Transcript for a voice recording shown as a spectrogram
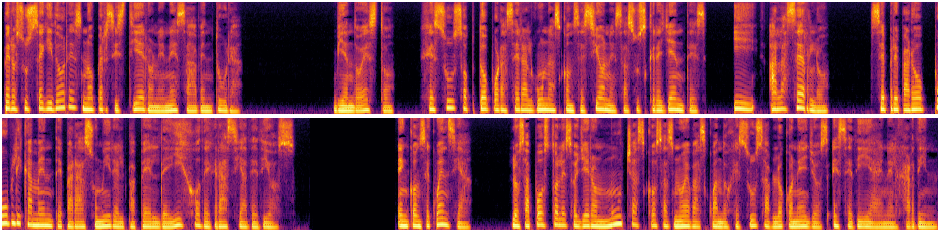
pero sus seguidores no persistieron en esa aventura. Viendo esto, Jesús optó por hacer algunas concesiones a sus creyentes y, al hacerlo, se preparó públicamente para asumir el papel de Hijo de Gracia de Dios. En consecuencia, los apóstoles oyeron muchas cosas nuevas cuando Jesús habló con ellos ese día en el jardín,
